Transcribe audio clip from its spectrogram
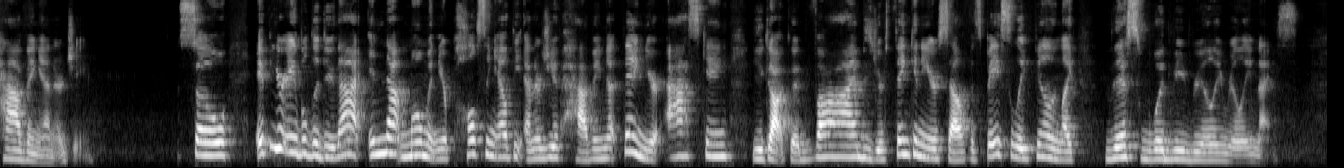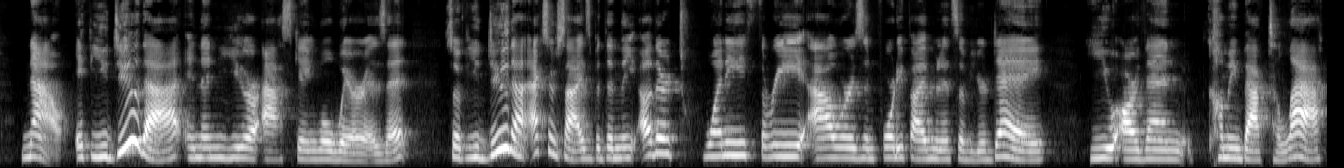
having energy. So if you're able to do that in that moment, you're pulsing out the energy of having that thing. You're asking, you got good vibes, you're thinking to yourself, it's basically feeling like this would be really, really nice. Now, if you do that and then you're asking, well, where is it? So if you do that exercise, but then the other 23 hours and 45 minutes of your day, you are then coming back to lack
